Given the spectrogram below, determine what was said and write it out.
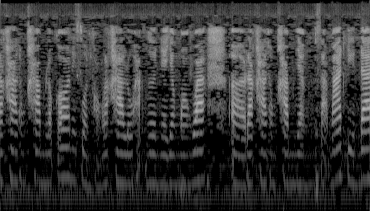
ราคาทองคำแล้วก็ในส่วนของราคาโลหะเงินเนี่ยยังมองว่าราคาทองคำยังสามารถยืนได้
